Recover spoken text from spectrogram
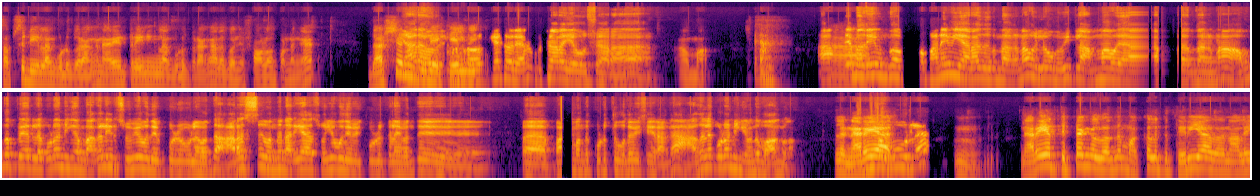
சப்சிடி எல்லாம் கொடுக்குறாங்க. நிறைய ட்ரைனிங் எல்லாம் கொடுக்குறாங்க. அதை கொஞ்சம் ஃபாலோ பண்ணுங்க. தர்ஷன் யாரு கூடிய அவர்? கேள்வி கேட்டவர் யாரு? உஷாரா ஐயா உஷாரா? ஆமா. அதே மாதிரி உங்க மனைவி யாராவது இருந்தாங்கன்னா இல்ல உங்க வீட்டுல அம்மா யாராவது இருந்தாங்கன்னா அவங்க பேர்ல கூட நீங்க மகளிர் சுய உதவி குழுவுல வந்து அரசு வந்து நிறைய சுய உதவி குழுக்களை வந்து பணம் வந்து கொடுத்து உதவி செய்யறாங்க அதுல கூட நீங்க வந்து வாங்கலாம். இல்ல நிறைய ஊர்ல. நிறைய திட்டங்கள் வந்து மக்களுக்கு தெரியாதனாலே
